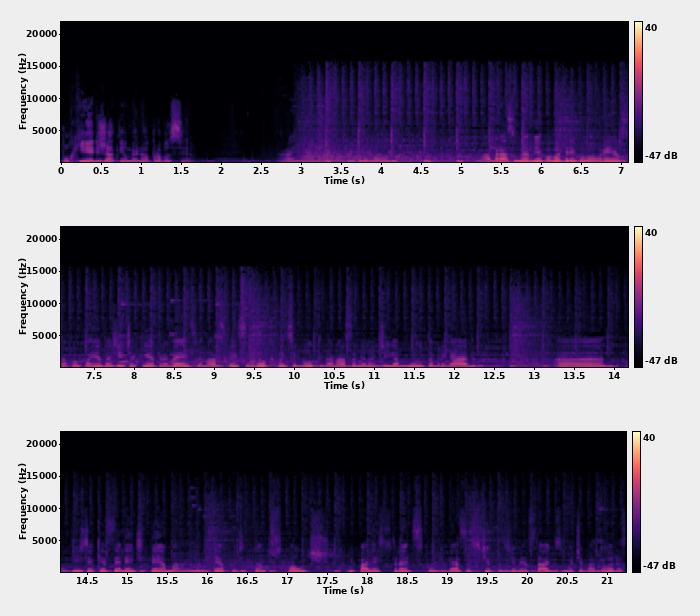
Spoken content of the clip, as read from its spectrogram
porque ele já tem o melhor para você. Ai, muito bom. Um abraço, meu amigo Rodrigo Lourenço, acompanhando a gente aqui através do nosso Facebook, Facebook da nossa Melodia. Muito obrigado. Ah, ouviste aqui, excelente tema e um tempo de tantos coaches e palestrantes com diversos tipos de mensagens motivadoras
